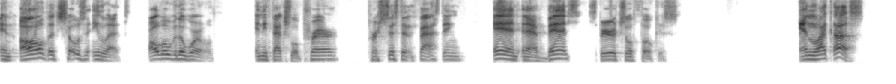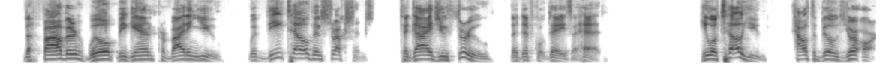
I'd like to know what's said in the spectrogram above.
and all the chosen elect all over the world in effectual prayer, persistent fasting, and an advanced spiritual focus. And like us, the Father will begin providing you with detailed instructions to guide you through the difficult days ahead. He will tell you how to build your ark,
